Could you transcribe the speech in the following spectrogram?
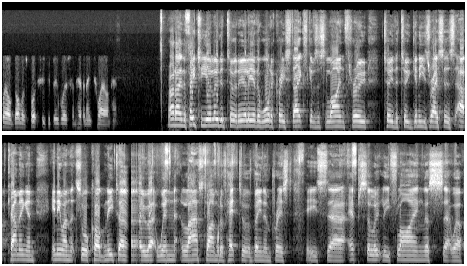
$12, but she could do worse than having each way on him. Righto, the feature you alluded to it earlier, the Watercree Stakes, gives us a line through to the two Guineas races upcoming, and anyone that saw Cognito uh, win last time would have had to have been impressed. He's uh, absolutely flying this, uh, well,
